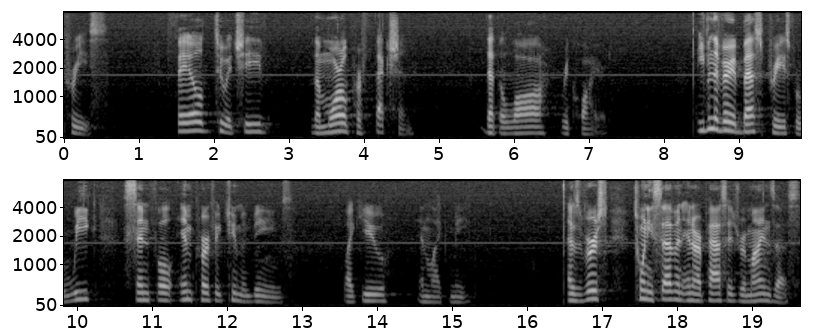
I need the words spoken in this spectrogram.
priests failed to achieve the moral perfection that the law required. Even the very best priests were weak, sinful, imperfect human beings like you and like me. As verse 27 in our passage reminds us,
